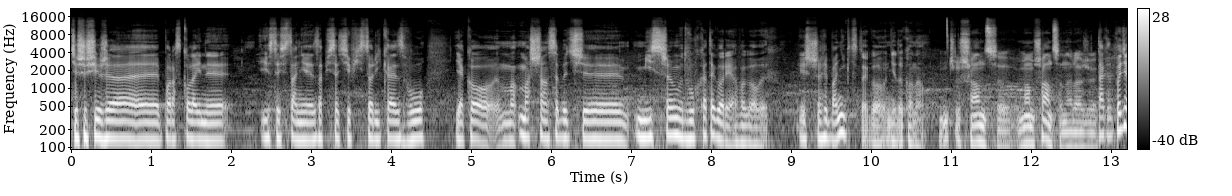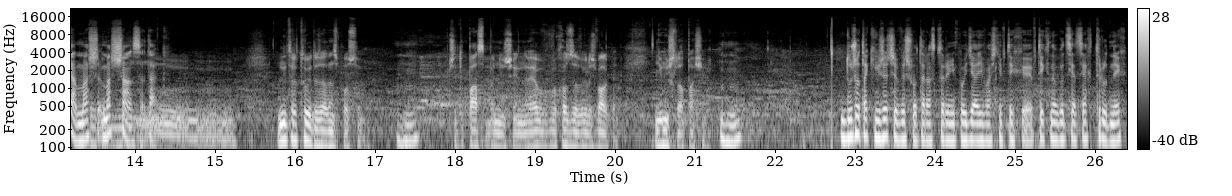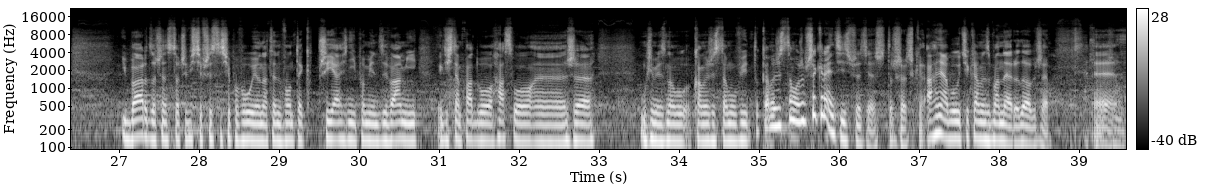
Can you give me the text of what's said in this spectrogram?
Cieszysz się, że e, po raz kolejny jesteś w stanie zapisać się w historii KSW jako ma, masz szansę być e, mistrzem w dwóch kategoriach wagowych. Jeszcze chyba nikt tego nie dokonał. Znaczy szanse, mam szansę na razie. Tak, powiedziałem, masz, masz szansę, tak. Nie traktuję to w żaden sposób. Czy to pas będzie, czy inny. Ja wychodzę wygrać walkę. Nie myślę o pasie. Dużo takich rzeczy wyszło teraz, które mi powiedziałeś właśnie w tych, w tych negocjacjach trudnych. I bardzo często oczywiście wszyscy się powołują na ten wątek przyjaźni pomiędzy wami. Gdzieś tam padło hasło, e, że musimy znowu, kamerzysta mówi, to kamerzysta może przekręcić przecież troszeczkę. Ach nie, bo uciekamy z baneru, dobrze. E,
